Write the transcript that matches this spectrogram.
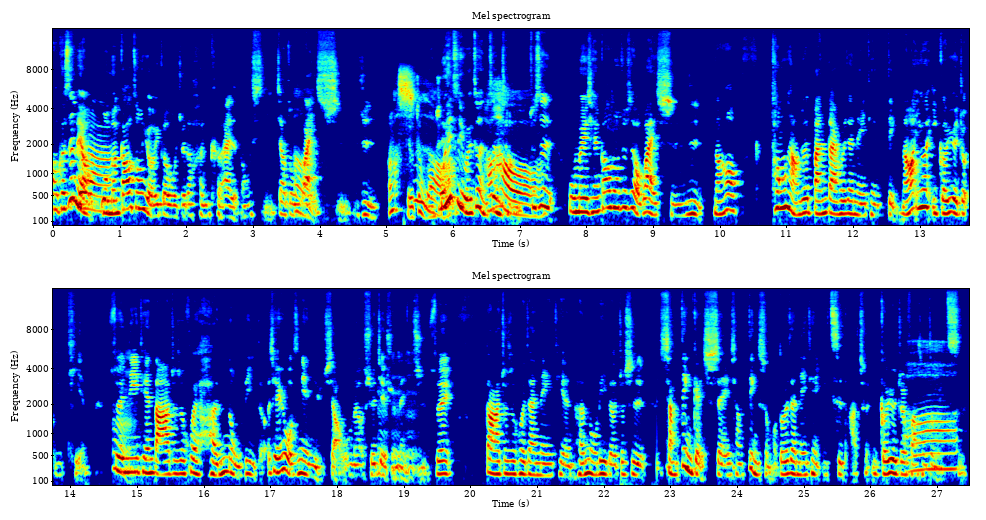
哦，可是没有，啊、我们高中有一个我觉得很可爱的东西，叫做外食日、嗯、啊。是哦，我一直以为这很正常，哦、就是我们以前高中就是有外食日，然后通常就是班代会在那一天订，然后因为一个月就一天，所以那一天大家就是会很努力的，而且因为我是念女校，我们有学姐学妹制，所以。大家就是会在那一天很努力的，就是想定给谁，想定什么，都会在那一天一次达成，一个月就会发生这么一次。啊、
